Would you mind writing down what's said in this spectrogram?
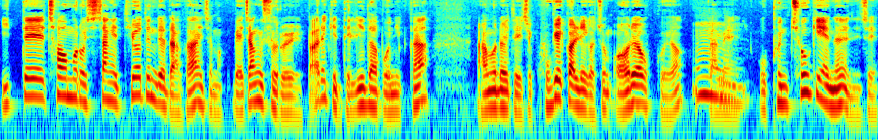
이때 처음으로 시장에 뛰어든 데다가 이제 막 매장 수를 빠르게 늘리다 보니까 아무래도 이제 고객 관리가 좀 어려웠고요. 그다음에 음. 오픈 초기에는 이제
